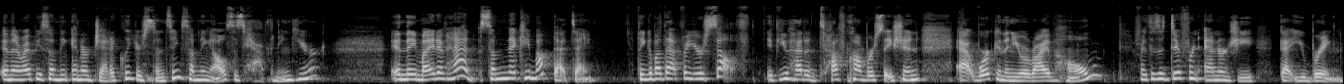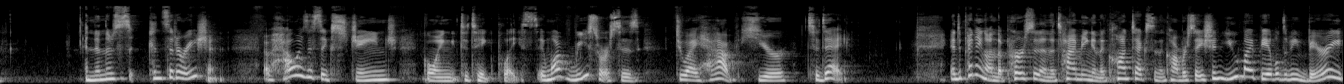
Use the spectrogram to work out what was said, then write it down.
and there might be something energetically you're sensing something else is happening here. And they might have had something that came up that day. Think about that for yourself. If you had a tough conversation at work and then you arrive home, right, there's a different energy that you bring. And then there's this consideration of how is this exchange going to take place and what resources do I have here today? And depending on the person and the timing and the context and the conversation, you might be able to be very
